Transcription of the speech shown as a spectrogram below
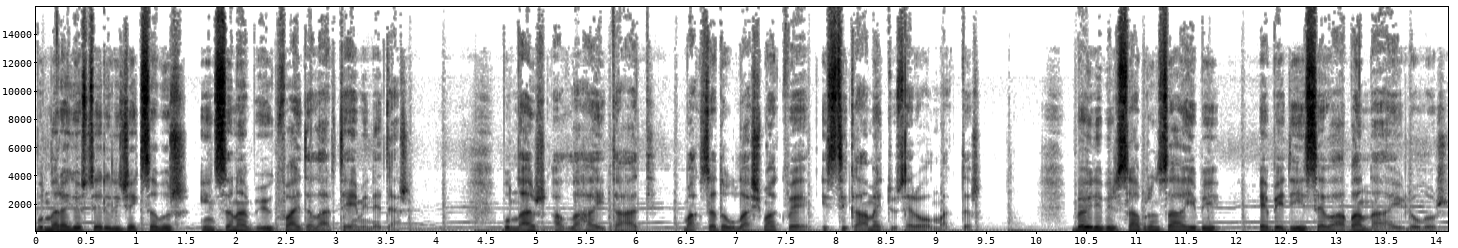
Bunlara gösterilecek sabır insana büyük faydalar temin eder. Bunlar Allah'a itaat, maksada ulaşmak ve istikamet üzere olmaktır. Böyle bir sabrın sahibi ebedi sevaba nail olur.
